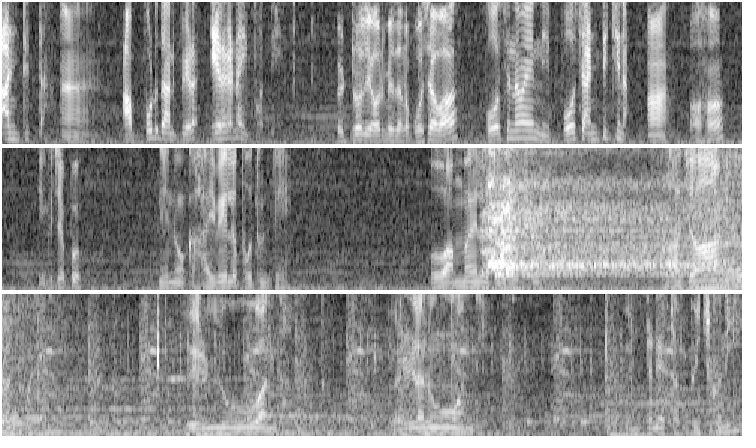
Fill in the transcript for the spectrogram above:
అంటిస్తా ఆ, అప్పుడు దాని పీడ ఎరగడైపోద్ది పెట్రోల్ ఎవరి మీద పోసావా? పోసినమైంది పోసి అంటించిన. ఇంక చెప్పు. నేను ఒక హైవేలో పోతుంటే ఓ అమ్మాయిలో దూరి రాజా అంటూ వెంటబడింది. వెళ్ళు అన్న. వెళ్ళను అంది. వెంటనే తప్పించుకొని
